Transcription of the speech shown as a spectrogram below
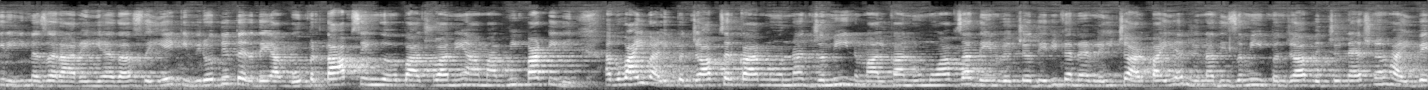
ਘਿਰੀ ਨਜ਼ਰ ਆ ਰਹੀ ਹੈ। ਦੱਸ ਦਈਏ ਕਿ ਵਿਰੋਧੀ ਧਿਰ ਦੇ ਆਗੂ ਪ੍ਰਤਾਪ ਸਿੰਘ ਬਾਜਵਾ ਨੇ ਆਮ ਆਦਮੀ ਪਾਰਟੀ ਦੀ ਅਗਵਾਈ ਵਾਲੀ ਪੰਜਾਬ ਸਰਕਾਰ ਨੂੰ ਉਹਨਾਂ ਜ਼ਮੀਨ ਮਾਲਕਾਂ ਨੂੰ ਮੁਆਵਜ਼ਾ ਦੇਣ ਵਿੱਚ ਦੇਰੀ ਕਰਨ ਲਈ ਝਾੜ ਪਾਈ ਹੈ, ਜਿਨ੍ਹਾਂ ਦੀ ਜ਼ਮੀਨ ਪੰਜਾਬ ਵਿੱਚ ਨੈਸ਼ਨਲ ਹਾਈਵੇ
